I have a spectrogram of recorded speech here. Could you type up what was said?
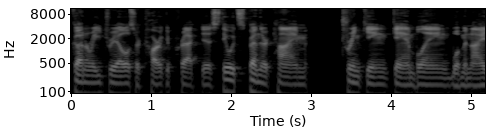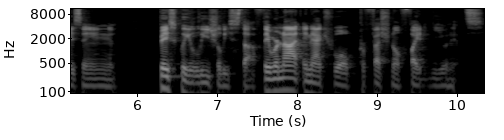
gunnery drills or target practice. They would spend their time drinking, gambling, womanizing, basically leisurely stuff. They were not in actual professional fighting units.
